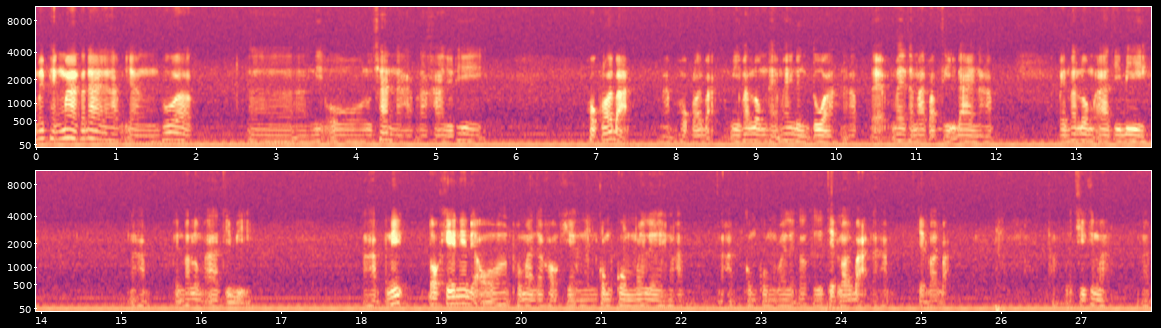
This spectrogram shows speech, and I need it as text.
ไม่แพงมากก็ได้นะครับ อย่างพวก Neo Lution นะครับ ราคาอยู่ที่ 600 บาทนะครับ600 บาท มีพัดลมแถมให้ 1 ตัวนะครับ แต่ไม่สามารถปรับสีได้นะครับ เป็นพัดลม RGB นะครับ เป็นพัดลม RGB นะครับ อันนี้ ตัวเคสเนี่ยเดี๋ยวผมอาจจะขอเขียนกลมๆไว้เลยนะครับนะครับ กลมๆไว้เลยก็คือเจ็ดร้อยบาทนะครับเจ็ดร้อยบาทครับกดชี้ขึ้นมานะครับ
